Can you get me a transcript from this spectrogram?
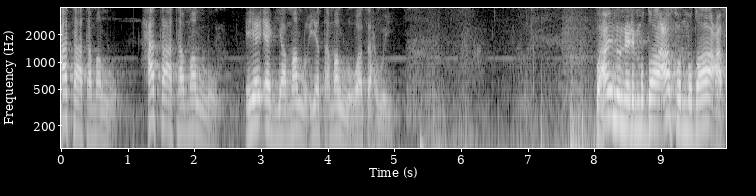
xataa tamallu xataa tamallu iyo eg yamalu iyo tamalu waa sax weeye waxaynu nidhi mudaacafun mudaacaf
